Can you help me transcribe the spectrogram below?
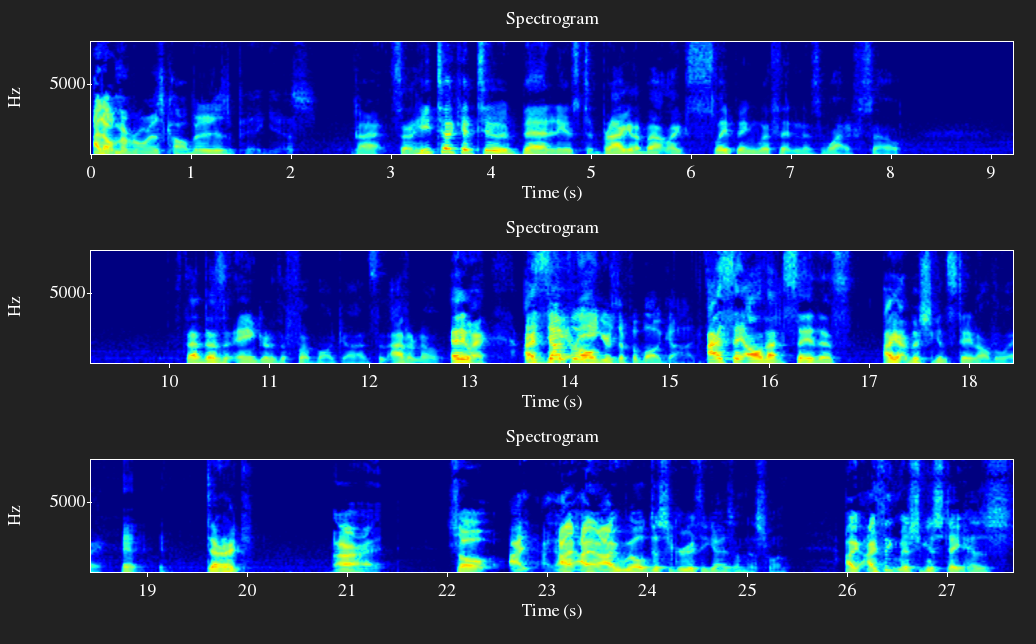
I don't remember what it's called, but it is a pig. Yes. All right, so he took it to bed and he was t- bragging about like sleeping with it and his wife. So if that doesn't anger the football gods, then I don't know. Anyway, I It say definitely all, angers the football gods. I say all that to say this: I got Michigan State all the way. Derek, All right. So I, I, I, will disagree with you guys on this one. I, I think Michigan State has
